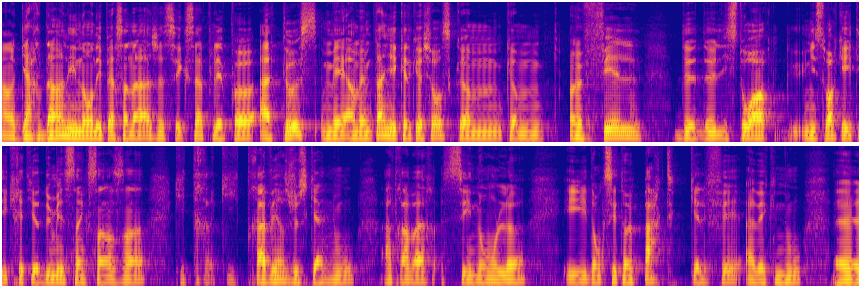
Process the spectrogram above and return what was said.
en gardant les noms des personnages, je sais que ça plaît pas à tous, mais en même temps, il y a quelque chose comme, comme un fil de, de l'histoire, une histoire qui a été écrite il y a 2500 ans, qui, qui traverse jusqu'à nous à travers ces noms-là. Et donc, c'est un pacte qu'elle fait avec nous, euh,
